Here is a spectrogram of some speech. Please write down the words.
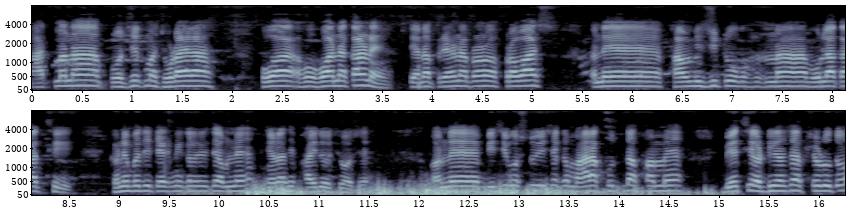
આત્માના પ્રોજેક્ટમાં જોડાયેલા હોવા હોવાના કારણે તેના પ્રેરણા પ્ર- પ્રવાસ અને ફાર્મ વિઝિટોના મુલાકાતથી ઘણી બધી ટેકનિકલ રીતે અમને એનાથી ફાયદો થયો છે. અને બીજી વસ્તુ એ છે કે મારા ખુદના ફાર્મે બેથી અઢી હજાર ખેડૂતો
